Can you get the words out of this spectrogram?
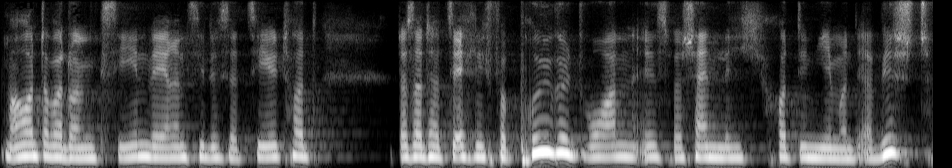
Man hat aber dann gesehen, während sie das erzählt hat, dass er tatsächlich verprügelt worden ist. Wahrscheinlich hat ihn jemand erwischt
